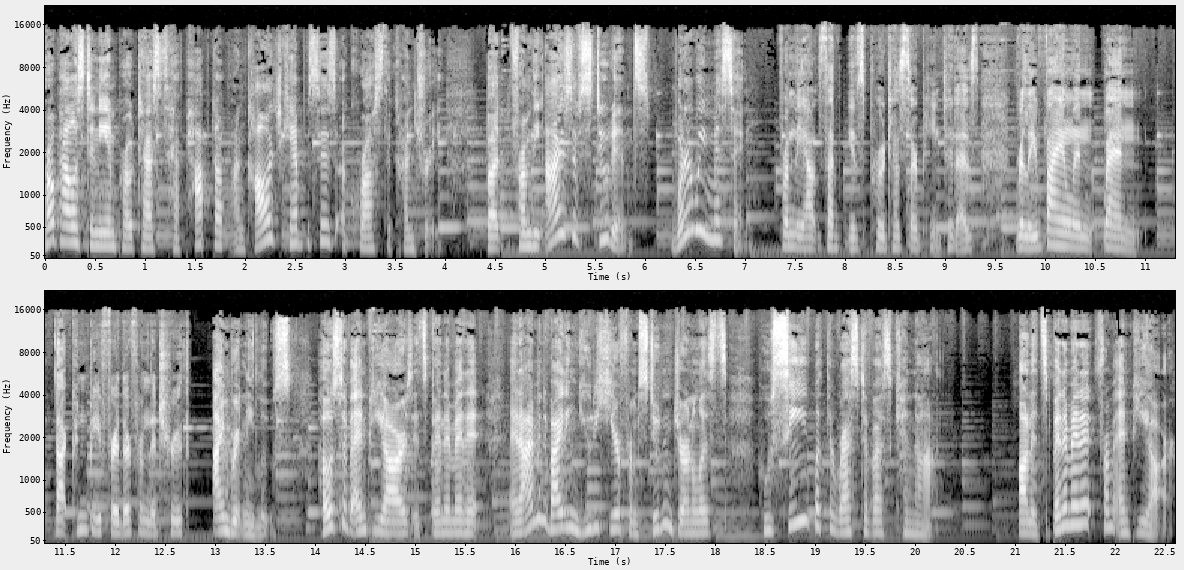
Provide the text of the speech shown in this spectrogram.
Pro Palestinian protests have popped up on college campuses across the country. But from the eyes of students, what are we missing? From the outside, these protests are painted as really violent when that couldn't be further from the truth. I'm Brittany Luce, host of NPR's It's Been a Minute, and I'm inviting you to hear from student journalists who see what the rest of us cannot. On It's Been a Minute from NPR.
